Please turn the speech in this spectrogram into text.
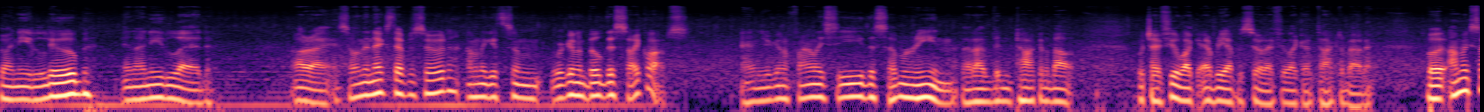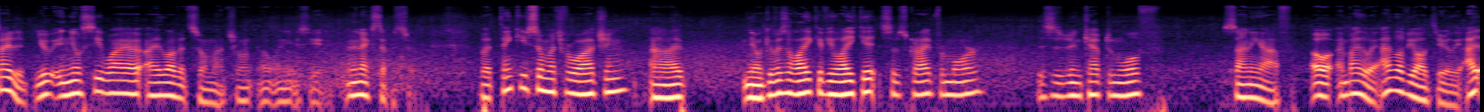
So I need lube and I need lead. Alright, so in the next episode, I'm gonna get some. We're gonna build this Cyclops. And you're gonna finally see the submarine that I've been talking about. Which I feel like every episode, I feel like I've talked about it. But I'm excited. You And you'll see why I, I love it so much when, when you see it in the next episode. But thank you so much for watching. Uh, you know, give us a like if you like it. Subscribe for more. This has been Captain Wolf, signing off. Oh, and by the way, I love you all dearly. I,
